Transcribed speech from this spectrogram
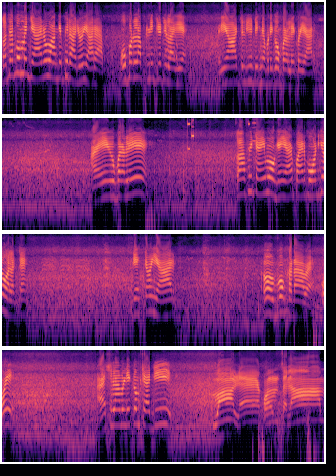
दादा मैं जा रहा हूँ, आगे फिर आ जाओ यार आप। ऊपर वाला अपने क्या चला गया यार, चलिए, देखना पड़ेगा ऊपर वाले को यार। आए, ऊपर वाले। काफ़ी टाइम हो गया यार, पैर पहुँच गया हुआ लगता है। देखता हूँ यार। ओ, वो खड़ा हुआ है। ओए। अस्सलाम वालेकुम शादी वालेकुम सलाम।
